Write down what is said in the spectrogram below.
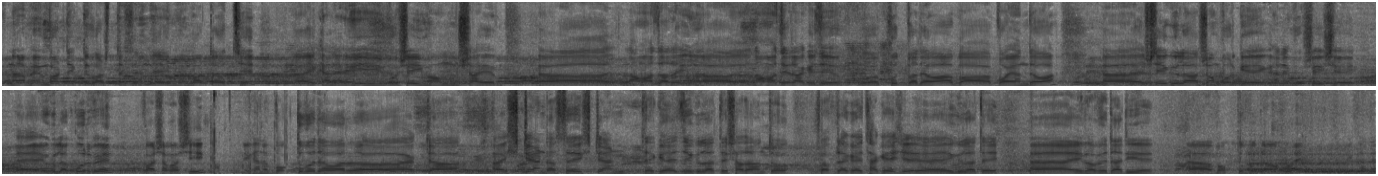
আপনারা মেম্বার দেখতে পাচ্ছেন এই মেম্বারটা হচ্ছে এখানে বসে ইমাম সাহেব নামাজ আদায় নামাজের আগে যে খুতবা দেওয়া বা বয়ান দেওয়া সেগুলা সম্পর্কে এখানে বসেই সে এগুলা করবে। পাশাপাশি এখানে বক্তব্য দেওয়ার একটা স্ট্যান্ড আছে। স্ট্যান্ড থেকে যেগুলাতে সাধারণত সব জায়গায় থাকে এইগুলাতে এইভাবে দাঁড়িয়ে বক্তব্য দেওয়া হয়। এখানে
